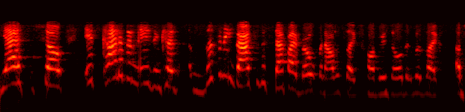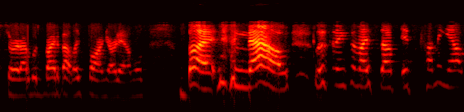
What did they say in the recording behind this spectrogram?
Yes, so it's kind of amazing because listening back to the stuff I wrote when I was like 12 years old, it was like absurd. I would write about like barnyard animals. But now, listening to my stuff, it's coming out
